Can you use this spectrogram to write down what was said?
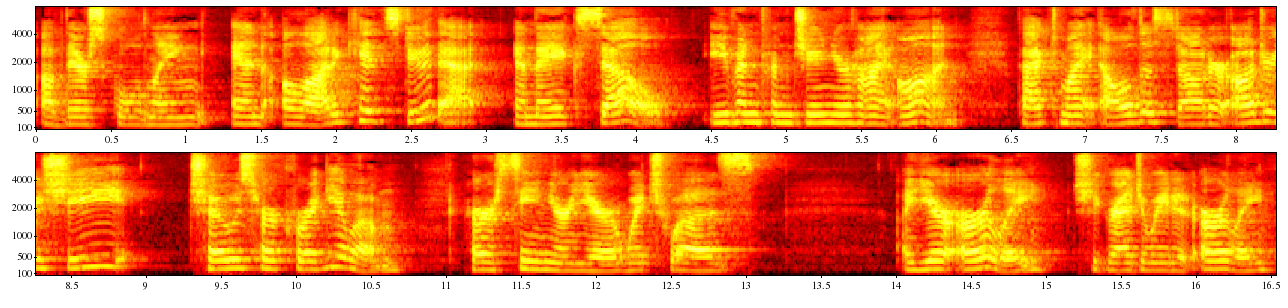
of their schooling. And a lot of kids do that and they excel even from junior high on. In fact, my eldest daughter, Audrey, she chose her curriculum her senior year, which was a year early. She graduated early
